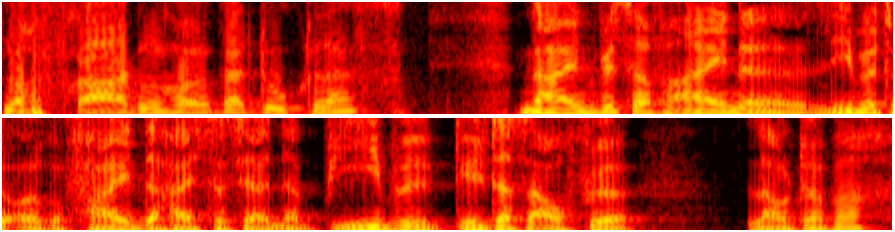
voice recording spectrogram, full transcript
Noch Fragen, Holger Douglas? Nein, bis auf eine. Liebet eure Feinde, heißt das ja in der Bibel. Gilt das auch für Lauterbach?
